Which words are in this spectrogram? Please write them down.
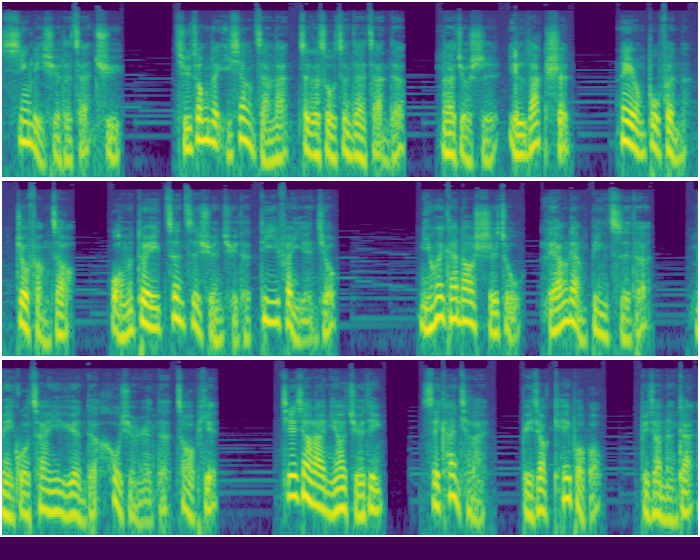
心理学的展区，其中的一项展览，这个时候正在展的，那就是 Election。内容部分呢，就仿照我们对政治选举的第一份研究。你会看到十组两两并置的美国参议院的候选人的照片。接下来你要决定谁看起来比较 capable，比较能干。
